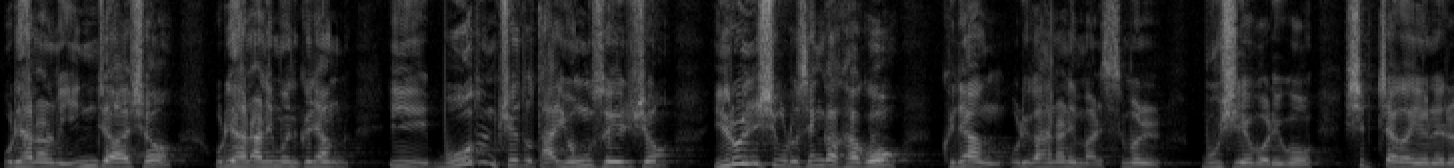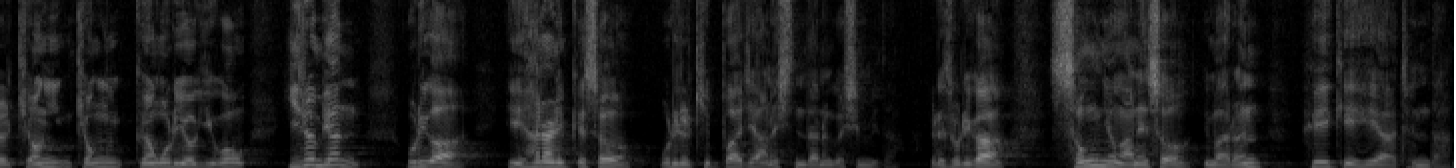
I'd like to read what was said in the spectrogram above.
우리 하나님은 인자하셔. 우리 하나님은 그냥 이 모든 죄도 다 용서해 주셔. 이런 식으로 생각하고 그냥 우리가 하나님 말씀을 무시해 버리고 십자가 연애를 경, 경, 경으로 여기고 이러면 우리가 이 하나님께서 우리를 기뻐하지 않으신다는 것입니다. 그래서 우리가 성령 안에서 이 말은 회개해야 된다.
